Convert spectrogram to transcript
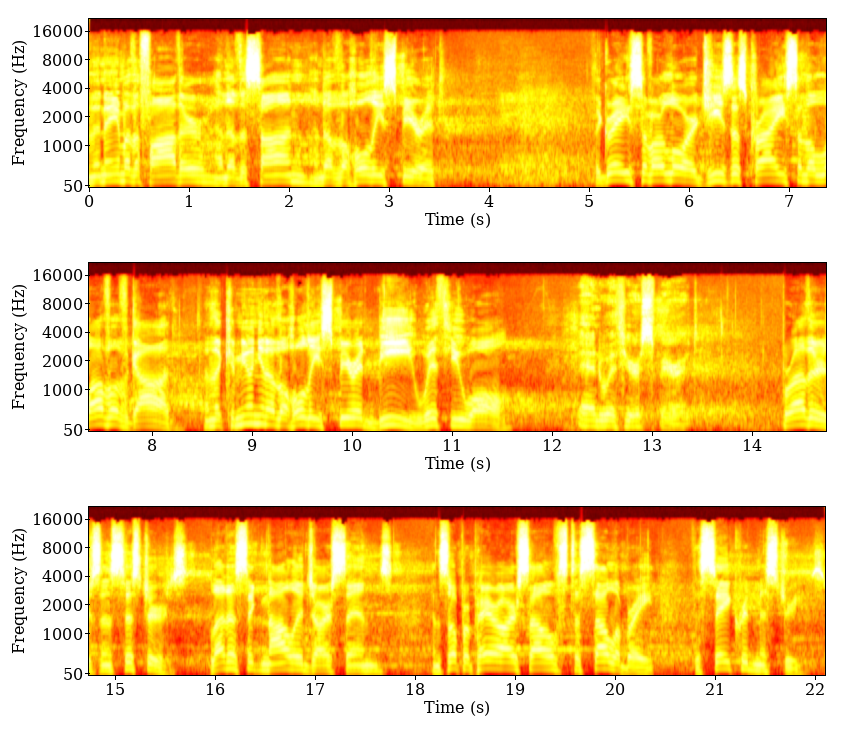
In the name of the Father, and of the Son, and of the Holy Spirit. The grace of our Lord Jesus Christ, and the love of God, and the communion of the Holy Spirit be with you all. And with your spirit. Brothers and sisters, let us acknowledge our sins, and so prepare ourselves to celebrate the sacred mysteries.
